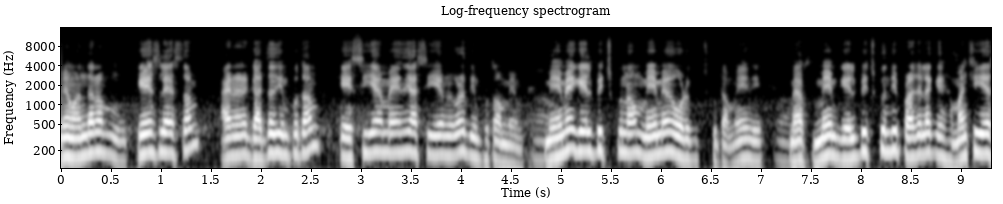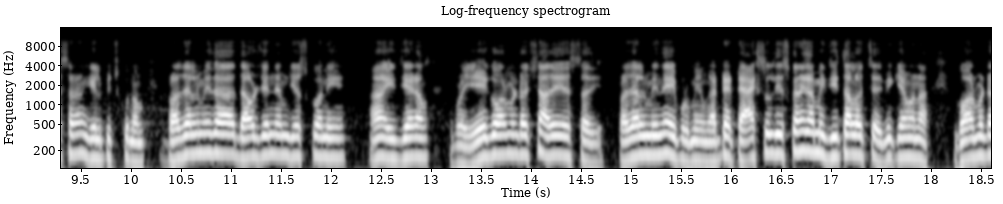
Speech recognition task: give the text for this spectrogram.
మేమందరం కేసులు వేస్తాం ఆయన గద్ద దింపుతాం సీఎం ఏంది ఆ సీఎంని కూడా దింపుతాం మేము. మేమే గెలిపించుకున్నాం మేమే ఓడిపించుకుంటాం ఏంది? మేము గెలిపించుకుంది ప్రజలకి మంచి చేస్తారని గెలిపించుకున్నాం. ప్రజల మీద దౌర్జన్యం చేసుకొని ఇది చేయడం ఇప్పుడు ఏ గవర్నమెంట్ వచ్చినా అదే చేస్తుంది. ప్రజల మీదే ఇప్పుడు మేము కట్టే ట్యాక్సులు తీసుకొని మీకు జీతాలు వచ్చేది. మీకు ఏమైనా గవర్నమెంట్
